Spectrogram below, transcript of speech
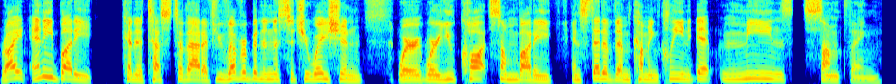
right? Anybody can attest to that. If you've ever been in a situation where, where you caught somebody instead of them coming clean, it means something.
